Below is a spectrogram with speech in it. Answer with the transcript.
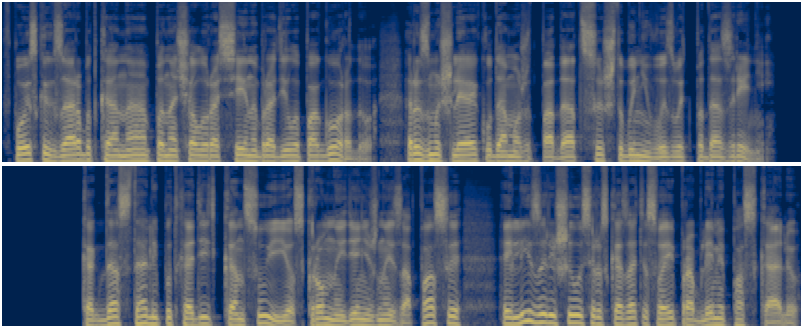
В поисках заработка она поначалу рассеянно бродила по городу, размышляя, куда может податься, чтобы не вызвать подозрений. Когда стали подходить к концу ее скромные денежные запасы, Элиза решилась рассказать о своей проблеме Паскалю,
